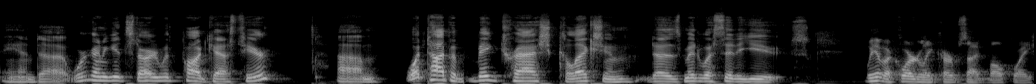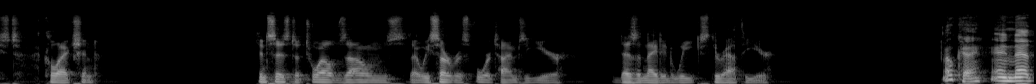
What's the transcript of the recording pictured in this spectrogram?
And uh, we're going to get started with the podcast here. Um, what type of big trash collection does Midwest City use? We have a quarterly curbside bulk waste collection. Consists of 12 zones that we service four times a year, designated weeks throughout the year. Okay. And that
